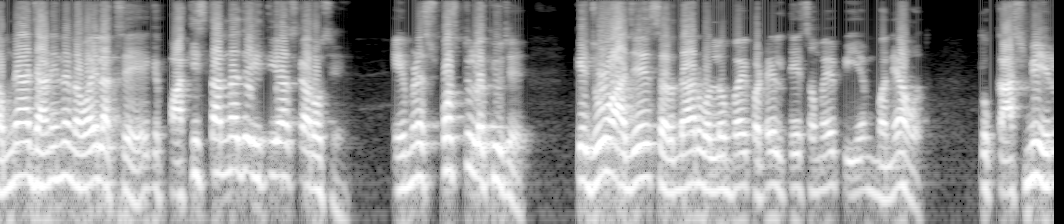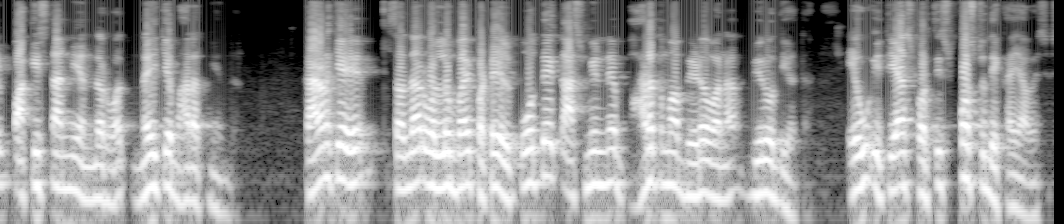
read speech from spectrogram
તમને આ જાણીને નવાઈ લાગશે કે પાકિસ્તાનના જે ઇતિહાસકારો છે એમણે સ્પષ્ટ લખ્યું છે કે જો આજે સરદાર વલ્લભભાઈ પટેલ તે સમયે પીએમ બન્યા હોત, તો કાશ્મીર પાકિસ્તાનની અંદર હોત, નહીં કે ભારતની અંદર. કારણ કે સરદાર વલ્લભભાઈ પટેલ પોતે કાશ્મીરને ભારતમાં ભેળવવાના વિરોધી હતા. એવું ઇતિહાસ પરથી સ્પષ્ટ દેખાઈ આવે છે.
